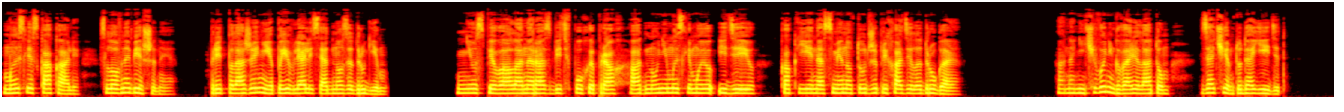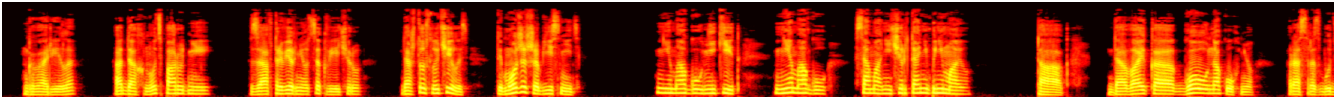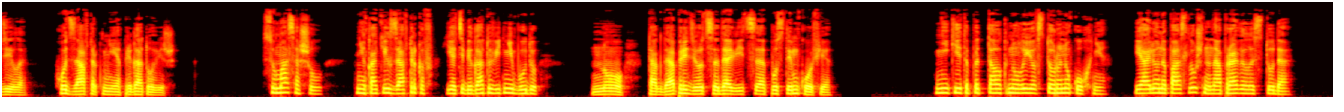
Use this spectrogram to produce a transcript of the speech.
Мысли скакали, словно бешеные. Предположения появлялись одно за другим. Не успевала она разбить в пух и прах одну немыслимую идею, как ей на смену тут же приходила другая. Она ничего не говорила о том, зачем туда едет. Говорила. Отдохнуть пару дней. Завтра вернется к вечеру. Да что случилось? Ты можешь объяснить? Не могу, Никит, не могу. Сама ни черта не понимаю. Так, давай-ка гоу на кухню, раз разбудила. Хоть завтрак мне приготовишь. С ума сошел? Никаких завтраков я тебе готовить не буду. Ну, тогда придется давиться пустым кофе. Никита подтолкнул ее в сторону кухни, и Алена послушно направилась туда.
